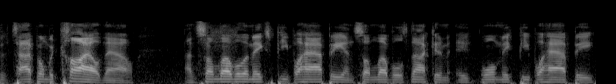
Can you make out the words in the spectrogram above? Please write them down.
It's happened with Kyle now. On some level, it makes people happy. On some levels, not gonna. It won't make people happy.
